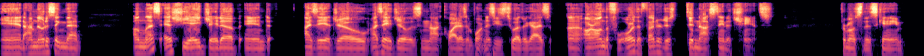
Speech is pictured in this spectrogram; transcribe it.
and I'm noticing that unless SGA, J Dub, and Isaiah Joe, Isaiah Joe is not quite as important as these two other guys uh, are on the floor. The Thunder just did not stand a chance for most of this game.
